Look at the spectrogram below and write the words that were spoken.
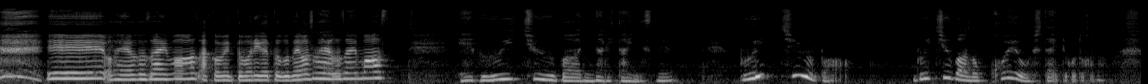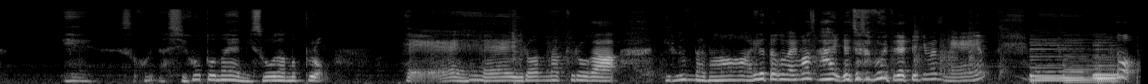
えー、おはようございます。あ、コメントもありがとうございます。おはようございます。えー、VTuber になりたいんですね。VTuber?VTuber の声をしたいってことかな。えー、すごいな。仕事悩み相談のプロ。へえ、いろんなプロがいるんだなありがとうございます。はい。じゃあちょっともう一度やっていきますね。えー、っと、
